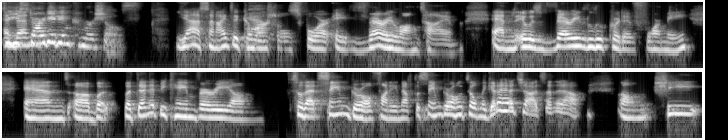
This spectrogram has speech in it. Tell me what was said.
So and you then- started in commercials. Yes, and I did Yeah. commercials for a very long time, and it was very lucrative for me. And uh, but but then it became very. Um, so that same girl, funny enough, the same girl who told me get a headshot, send it out. Um, she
